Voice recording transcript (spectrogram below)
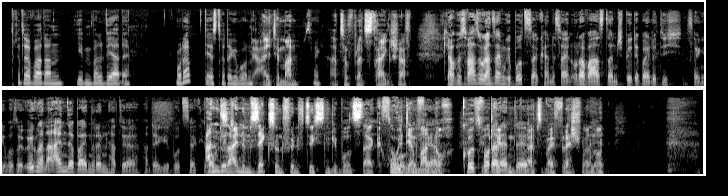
dritter war dann eben Valverde. Oder? Der ist dritter geworden. Der alte Mann Sag- hat's auf Platz drei geschafft. Ich glaube, es war sogar an seinem Geburtstag, kann es sein? Oder war es dann später bei Lüttich sein Geburtstag? Irgendwann an einem der beiden Rennen hat er, hat er Geburtstag. An Roglic? seinem 56. Geburtstag So holt der Mann ungefähr. noch Kurz den vor der dritten Rente. Platz bei Flash Wallon.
